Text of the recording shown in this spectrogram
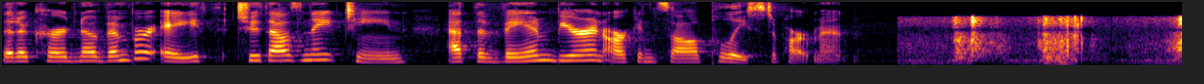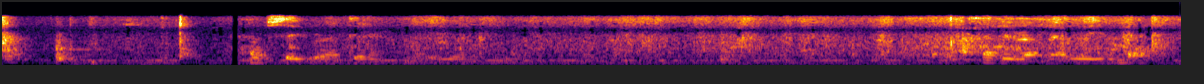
that occurred November 8th, 2018, at the Van Buren, Arkansas Police Department. Have a seat right there. I'll be right back with you.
